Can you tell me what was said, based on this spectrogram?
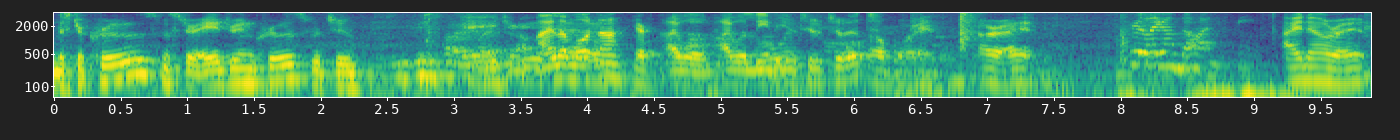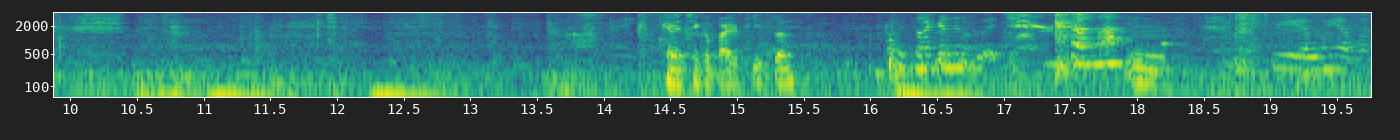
Mr. Cruz, Mr. Adrian Cruz, would you? Ayla Mona, here. I will. I will leave you two to it. Oh boy. All right. You're like on the hot seat. I know, right? Can I take a bite of pizza? It's not gonna switch. We only have one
